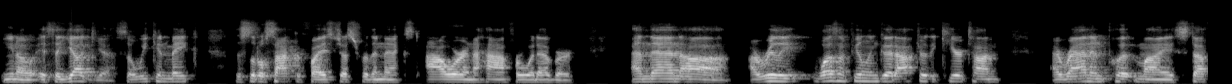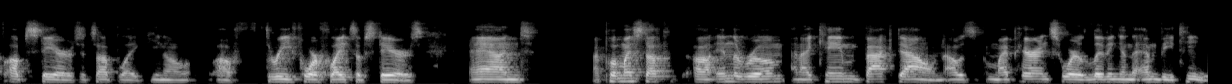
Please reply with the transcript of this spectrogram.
you know it's a yagya so we can make this little sacrifice just for the next hour and a half or whatever. And then uh i really wasn't feeling good after the kirtan. I ran and put my stuff upstairs. It's up like you know uh, three four flights of stairs and i put my stuff uh, in the room and i came back down i was my parents were living in the mvt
